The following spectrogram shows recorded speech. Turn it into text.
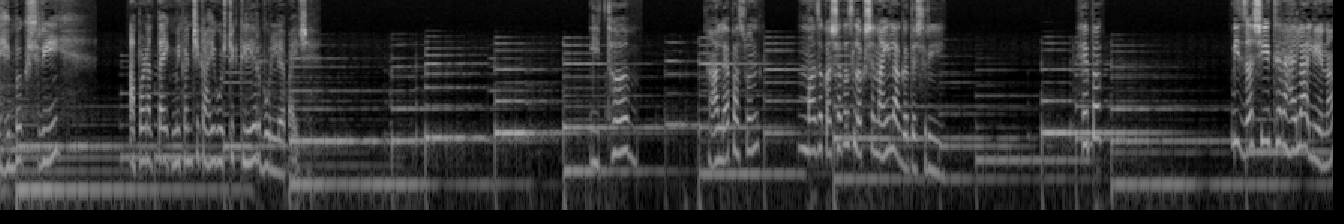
हे बघ श्री आपण आता एकमेकांची काही गोष्टी क्लिअर बोलल्या पाहिजे. इथं आल्यापासून माझं कशातच लक्ष नाही लागत आहे, श्री. हे बघ मी जशी इथे राहायला आलीये ना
